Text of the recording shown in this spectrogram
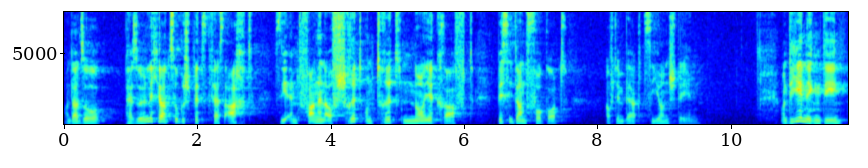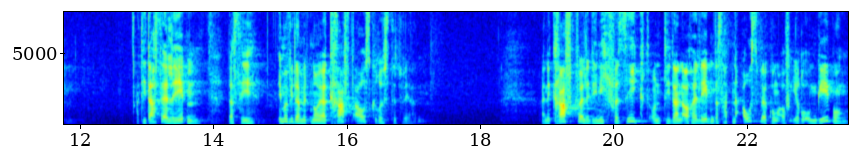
Und dann so persönlicher zugespitzt, Vers 8. Sie empfangen auf Schritt und Tritt neue Kraft, bis sie dann vor Gott auf dem Berg Zion stehen. Und diejenigen, die, die das erleben, dass sie immer wieder mit neuer Kraft ausgerüstet werden, Eine Kraftquelle, die nicht versiegt und die dann auch erleben, das hat eine Auswirkung auf ihre Umgebung.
